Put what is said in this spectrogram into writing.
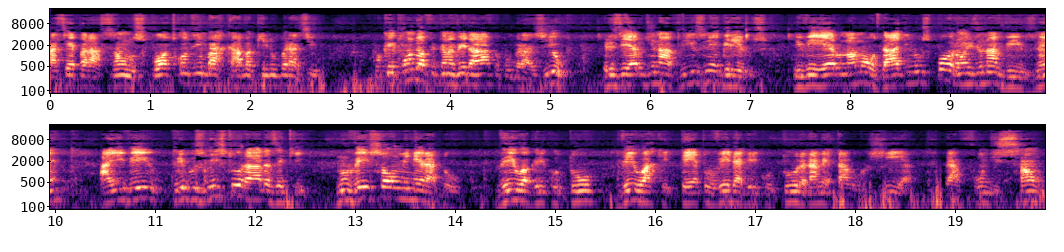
a separação dos portos quando desembarcava aqui no Brasil. Porque quando o africano veio da África para o Brasil, eles vieram de navios negreiros e vieram na maldade nos porões dos navios, né? Aí veio tribos misturadas aqui. Não veio só o minerador, veio o agricultor, veio o arquiteto, veio da agricultura, da metalurgia, da fundição.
